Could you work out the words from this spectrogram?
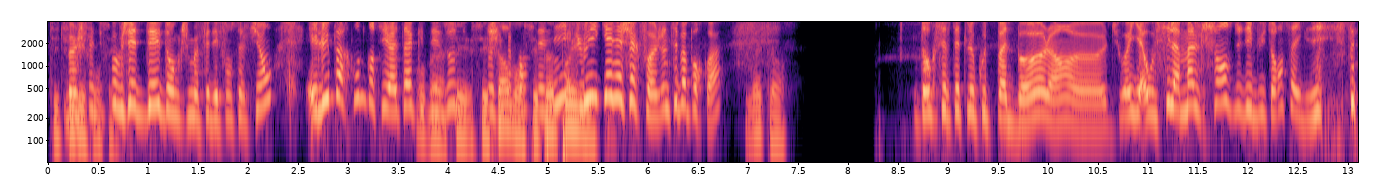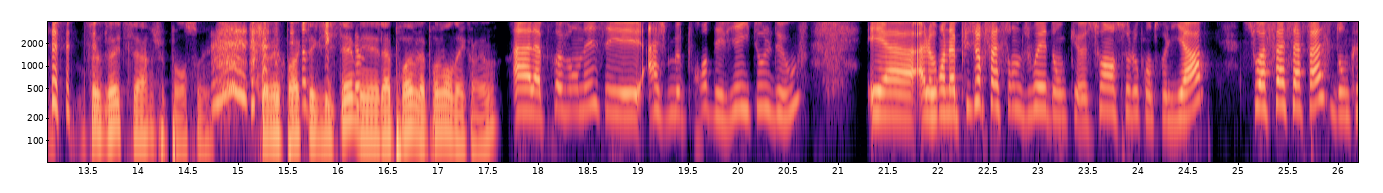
Tu te bah, fais je fais des défoncer. objets de dés, donc je me fais défoncer le fion. Et lui, par contre, quand il attaque Oh, bah, des zones c'est- c'est charmant, c'est plein de poésie. lui, il gagne à chaque fois. Je ne sais pas pourquoi. D'accord. Donc c'est peut-être le coup de pas de bol. Hein, euh, tu vois, il y a aussi la malchance du débutant, ça existe. Ça doit être ça, je pense. Ouais. Je savais pas que ça existait, mais la preuve, la preuve en est quand même. ah, la preuve en est, c'est ah, je me prends des vieilles tôles de ouf. Et euh, alors on a plusieurs façons de jouer, donc euh, soit en solo contre l'IA, soit face à face, donc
